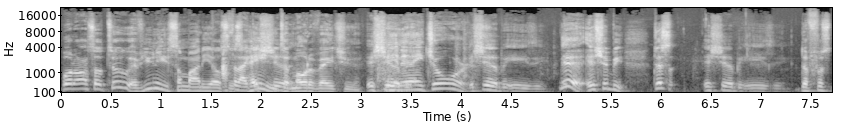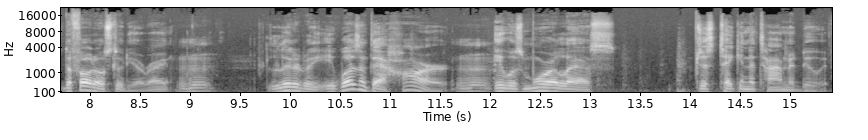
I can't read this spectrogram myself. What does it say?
But also too, if you need somebody else's like hating to motivate you, It should then be. it ain't yours. It should be easy. yeah, it should be just It should be easy. the the photo studio, right? Mhm. Literally, it wasn't that hard. Mhm. It was more or less just taking the time to do it.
